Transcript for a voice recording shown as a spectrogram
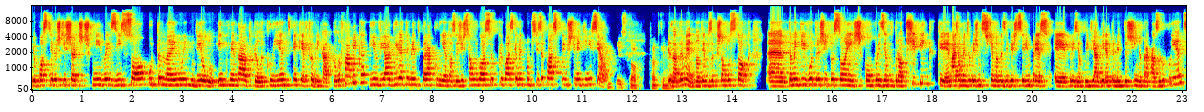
eu posso ter as t-shirts disponíveis e só o tamanho e modelo encomendado pela cliente é que é fabricado pela fábrica e enviado diretamente para a cliente, ou seja, isto é um negócio que basicamente não precisa quase de investimento inicial. Estoque, praticamente. Exatamente, não temos a questão do estoque. Uh, também tive outras situações, como por exemplo dropshipping, que é mais ou menos o mesmo sistema, mas em vez de ser impresso, é, por exemplo, enviado diretamente da China para a casa do cliente,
